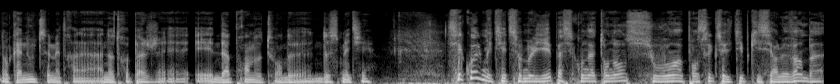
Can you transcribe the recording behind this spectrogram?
Donc à nous de se mettre à notre page et, et d'apprendre autour de, de ce métier. C'est quoi le métier de sommelier? Parce qu'on a tendance souvent à penser que c'est le type qui sert le vin. Bah,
